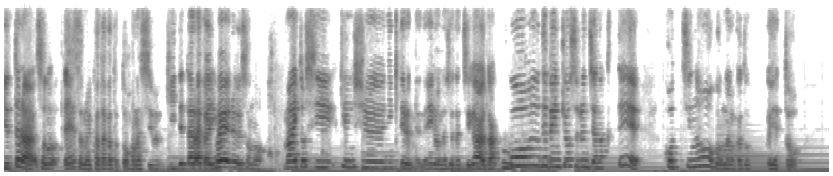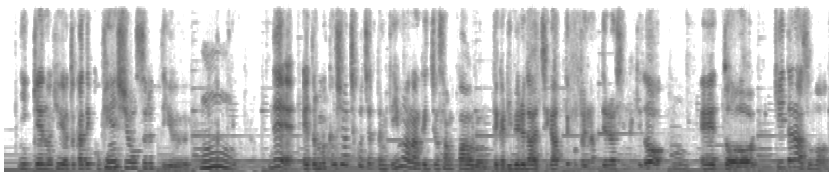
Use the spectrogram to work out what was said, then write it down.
言ったらその,、ね、その方々とお話を聞いてたらなんかいわゆるその毎年研修に来てるんだよね。いろんな人たちが。学校で勉強するんじゃなくて、こっちのなんかど、えー、と日系の企業とかでこう研修をするっていううん。で、えっと、昔はチコちゃったみたい今はなんか一応サンパウロってかリベルダーチがってことになってるらしいんだけど、えっと聞いたらその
